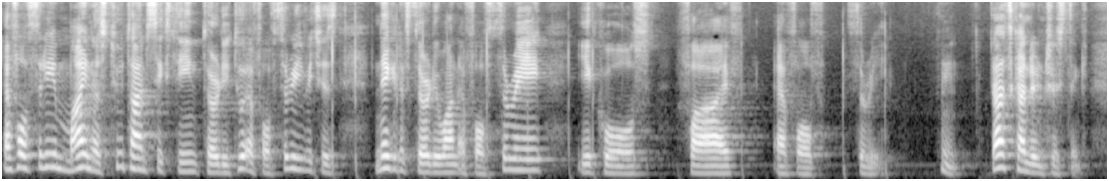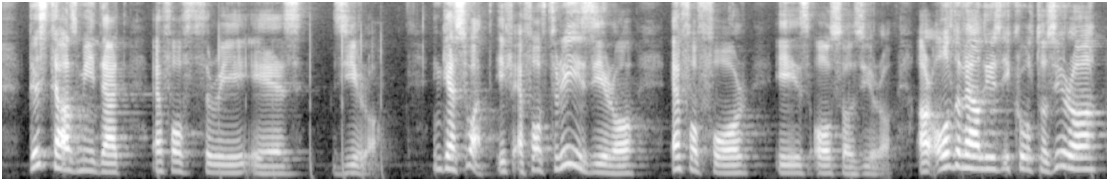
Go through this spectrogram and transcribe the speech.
f of 3 minus 2 times 16, 32 f of 3, which is negative 31 f of 3 equals 5 f of 3. Hmm. That's kind of interesting. This tells me that f of 3 is 0. And guess what? If f of 3 is 0, f of 4 is also 0. Are all the values equal to 0?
